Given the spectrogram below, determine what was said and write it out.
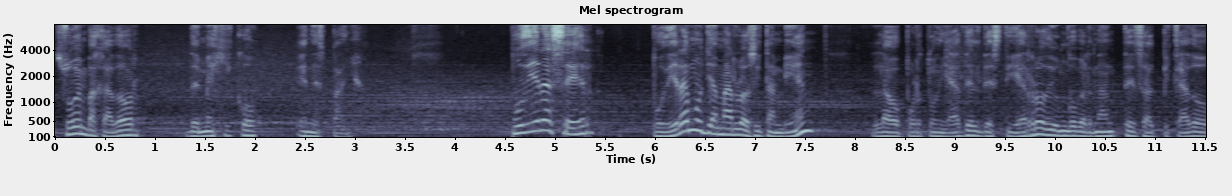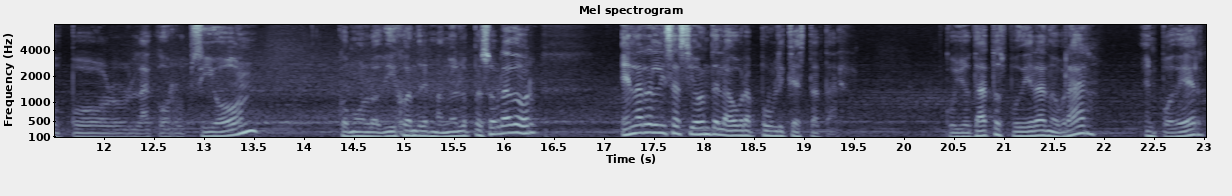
su embajador de México en España. Pudiera ser, pudiéramos llamarlo así también, la oportunidad del destierro de un gobernante salpicado por la corrupción, como lo dijo Andrés Manuel López Obrador, en la realización de la obra pública estatal, cuyos datos pudieran obrar en poder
